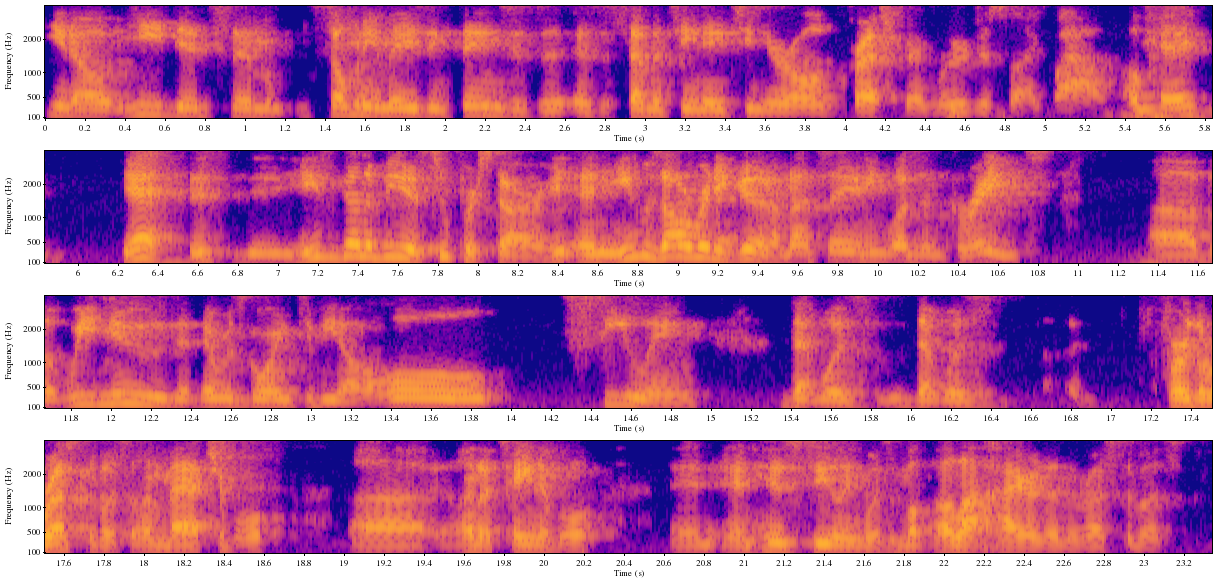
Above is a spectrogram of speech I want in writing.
you know, he did some so many amazing things as a, as a 17, 18 year old freshman. We were just like, wow, okay, yeah, this, he's going to be a superstar. He, and he was already good. I'm not saying he wasn't great, uh, but we knew that there was going to be a whole ceiling that was that was for the rest of us unmatchable, uh, unattainable, and and his ceiling was a lot higher than the rest of us.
